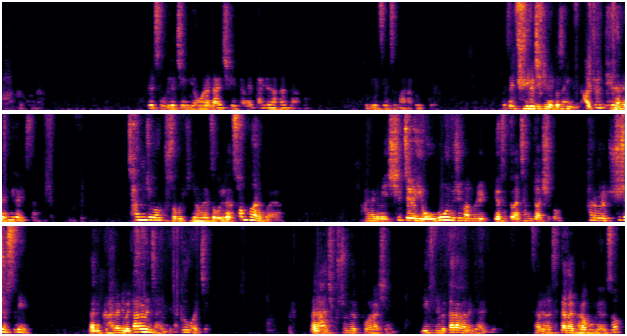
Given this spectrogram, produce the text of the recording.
아 그렇구나. 그래서 우리가 지금 영원한 안식을 향해 달려나간다고 히브리서에서 말하고 있고요. 그래서 주의를 지키는 것은 아주 대단한 의미가 있어요. 창조와 구속을 기념해서 우리가 선포하는 거예요. 하나님이 실제로 이 온 우주 만물을 여섯 동안 창조하시고 하루를 쉬셨으니 나는 그 하나님을 따르는 자입니다. 두 번째, 나는 안식 후천날 부활하신 예수님을 따라가는 자입니다. 사람을 새 땅을 바라보면서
